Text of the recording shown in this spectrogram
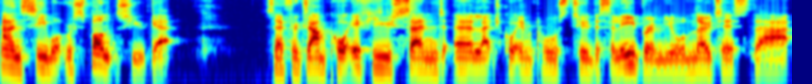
and see what response you get. So, for example, if you send an electrical impulse to the cerebrum, you will notice that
